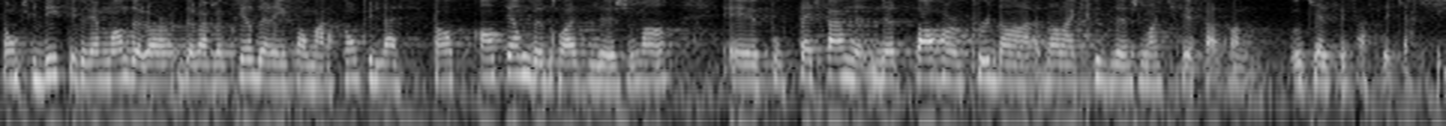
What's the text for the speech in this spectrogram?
Donc, l'idée, c'est vraiment de leur, de leur, offrir de l'information puis de l'assistance en termes de droit du logement euh, pour peut-être faire notre, part un peu dans la, dans la crise de logement qui fait face dans, auquel fait face le quartier.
